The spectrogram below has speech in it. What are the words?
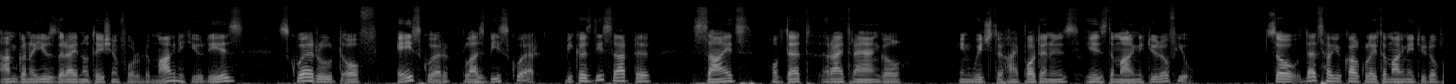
I'm going to use the right notation for the magnitude, is square root of a square plus b square because these are the sides of that right triangle in which the hypotenuse is the magnitude of u. So that's how you calculate the magnitude of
